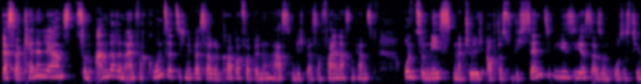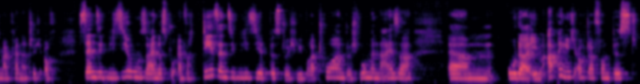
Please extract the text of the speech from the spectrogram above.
besser kennenlernst, zum anderen einfach grundsätzlich eine bessere Körperverbindung hast und dich besser fallen lassen kannst und zum nächsten natürlich auch, dass du dich sensibilisierst. Also ein großes Thema kann natürlich auch Sensibilisierung sein, dass du einfach desensibilisiert bist durch Vibratoren, durch Womanizer ähm, oder eben abhängig auch davon bist.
